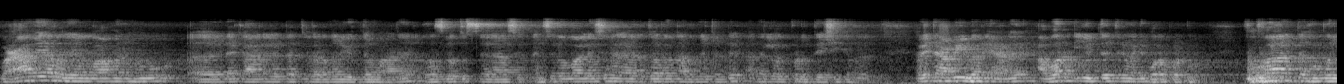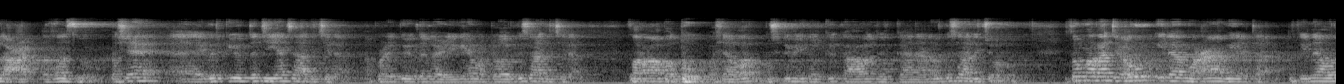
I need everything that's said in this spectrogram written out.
മുആവിയ റളിയല്ലാഹു അൻഹു യുടെ കാലഘട്ടത്തിൽ നടന്ന ഒരു യുദ്ധമാണ് ഗസ്വത്തു സലാസിൽ നബി സല്ലല്ലാഹു അലൈഹി വസല്ലം കാലത്ത് വരെ നടന്നിട്ടുണ്ട് അതല്ല ഉൾപ്പെടെ ഉദ്ദേശിക്കുന്നത് അവർ താബി പറയാണ് അവർ ഈ യുദ്ധത്തിന് വേണ്ടി പുറപ്പെട്ടു ഫഫാതഹുമുൽ അ- ഗസ്വ. പക്ഷേ ഏഹ്, ഇവർക്ക് യുദ്ധം ചെയ്യാൻ സാധിച്ചില്ല അപ്പോഴേക്കും യുദ്ധം കഴിയുകയും മറ്റുള്ളവർക്ക് സാധിച്ചില്ല. ഫറാബത്തു. പക്ഷെ അവർ മുസ്ലിമീങ്ങൾക്ക് കാവൽ നിൽക്കാനാണ് അവർക്ക് സാധിച്ചുള്ളൂ. പിന്നെ അവർ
